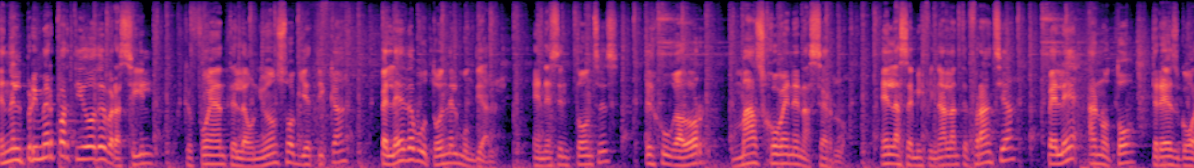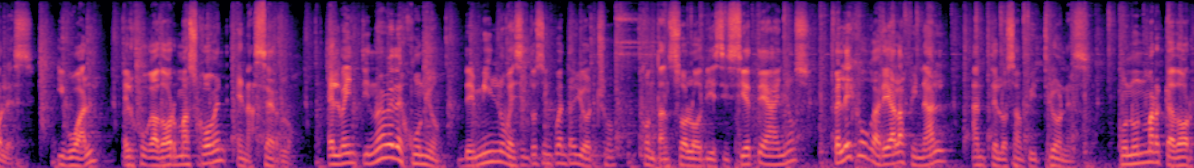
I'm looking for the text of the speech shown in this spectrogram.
En el primer partido de Brasil, que fue ante la Unión Soviética, Pelé debutó en el Mundial. En ese entonces, el jugador más joven en hacerlo. En la semifinal ante Francia, Pelé anotó tres goles. Igual, el jugador más joven en hacerlo. El 29 de junio de 1958, con tan solo 17 años, Pelé jugaría la final ante los anfitriones. Con un marcador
